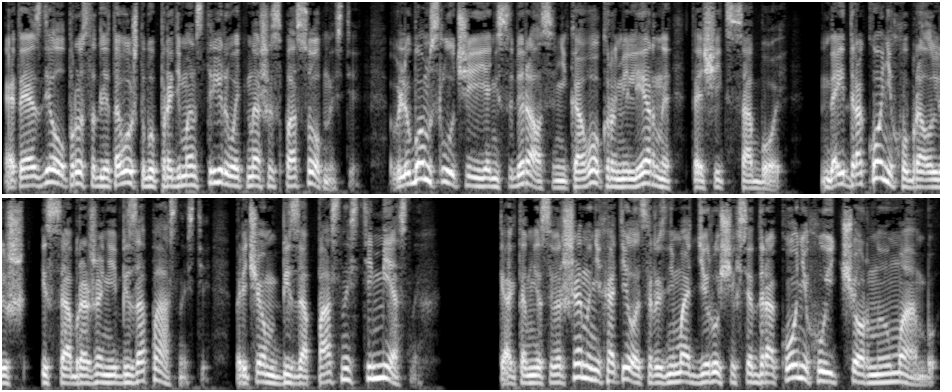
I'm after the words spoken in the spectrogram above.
Это я сделал просто для того, чтобы продемонстрировать наши способности. В любом случае, я не собирался никого, кроме Лерны, тащить с собой. Да и драконих убрал лишь из соображений безопасности, причем безопасности местных. Как-то мне совершенно не хотелось разнимать дерущихся дракониху и черную мамбу,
